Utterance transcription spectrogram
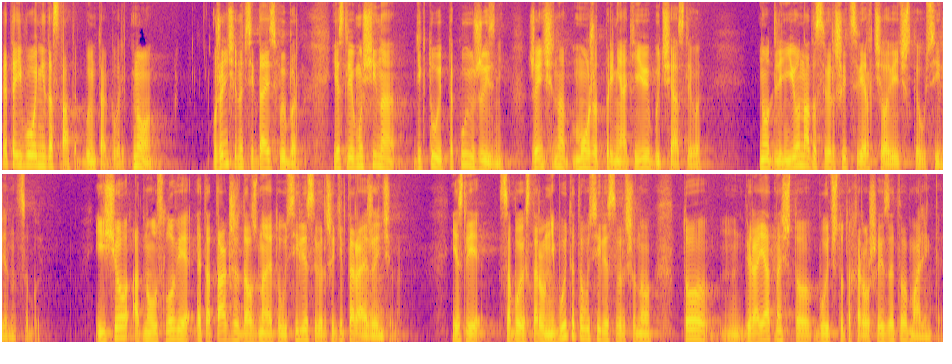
Это его недостаток, будем так говорить. Но у женщины всегда есть выбор. Если мужчина диктует такую жизнь, женщина может принять ее и быть счастлива. Но для нее надо совершить сверхчеловеческое усилие над собой. И еще одно условие – это также должна это усилие совершить и вторая женщина. Если с обоих сторон не будет этого усилия совершено, то вероятность, что будет что-то хорошее из этого, маленькая.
